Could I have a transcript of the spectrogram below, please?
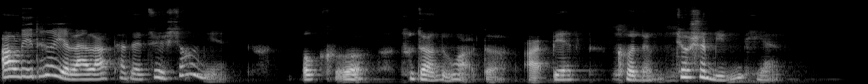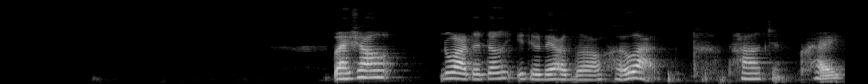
奥利特也来了，他在最上面。欧克凑到努尔的耳边：“可能就是明天。”晚上，努尔的灯已经亮得很晚。他剪开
